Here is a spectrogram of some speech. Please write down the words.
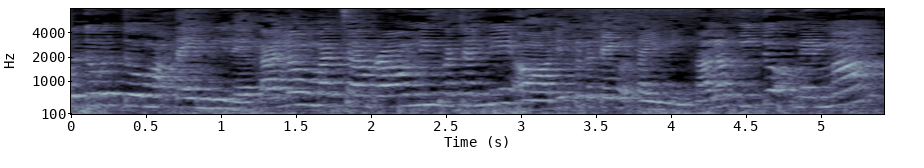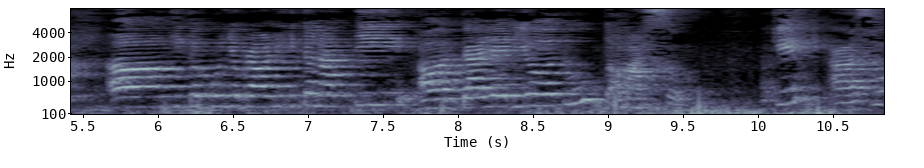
betul-betul mak timing dia. Kalau macam brownies macam ni uh, dia kena tengok timing. Kalau tidak memang uh, kita punya brownie kita nanti uh, dalam dia tu tak masuk. Okay uh, so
